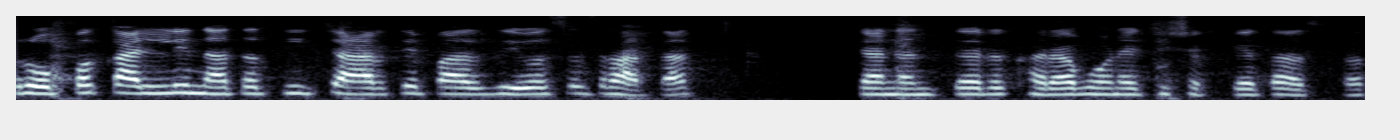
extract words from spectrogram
रोपं काढली ना तर ती चार ते पाच दिवसच राहतात. त्यानंतर खराब होण्याची शक्यता असतात.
